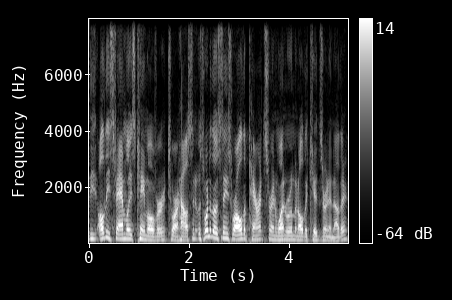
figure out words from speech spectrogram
these, all these families came over to our house, and it was one of those things where all the parents are in one room and all the kids are in another.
